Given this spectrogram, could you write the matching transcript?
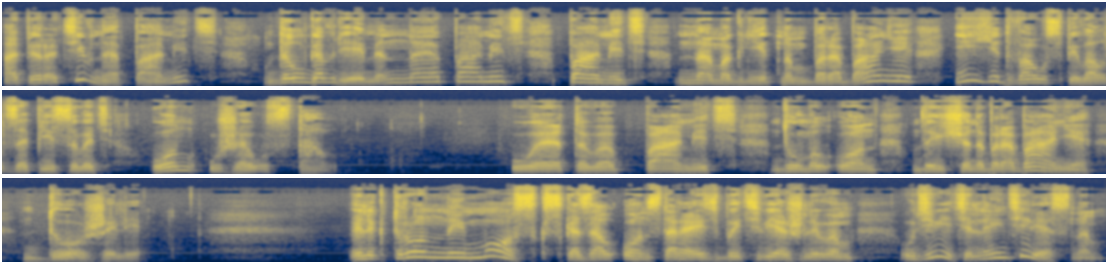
Оперативная память, долговременная память, память на магнитном барабане и едва успевал записывать. Он уже устал. «У этого память», — думал он, — «да еще на барабане дожили». «Электронный мозг», — сказал он, стараясь быть вежливым, — удивительно интересным.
